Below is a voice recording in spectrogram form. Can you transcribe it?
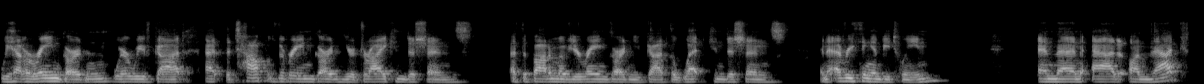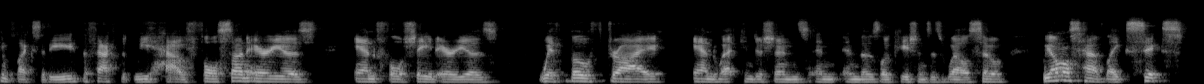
we have a rain garden where we've got at the top of the rain garden your dry conditions, at the bottom of your rain garden, you've got the wet conditions and everything in between. And then add on that complexity the fact that we have full sun areas and full shade areas with both dry and wet conditions in, in those locations as well. So we almost have like six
